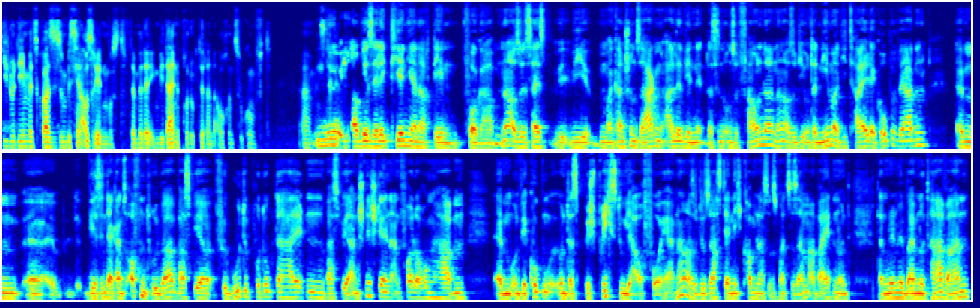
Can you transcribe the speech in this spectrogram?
die du dem jetzt quasi so ein bisschen ausreden musst, damit er irgendwie deine Produkte dann auch in Zukunft ähm, Nö, ich glaube, wir selektieren ja nach den Vorgaben. Ne? Also das heißt, wie, man kann schon sagen, alle, wir, das sind unsere Founder, ne? also die Unternehmer, die Teil der Gruppe werden, ähm, äh, wir sind da ganz offen drüber, was wir für gute Produkte halten, was wir an Schnittstellenanforderungen haben. Ähm, und wir gucken, und das besprichst du ja auch vorher. Ne? Also du sagst ja nicht, komm, lass uns mal zusammenarbeiten und dann, wenn wir beim Notar waren,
